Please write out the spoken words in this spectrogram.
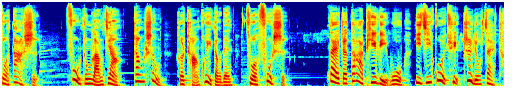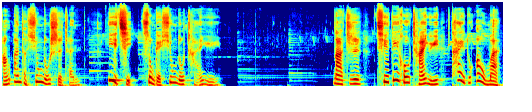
做大使，副中郎将张胜和常惠等人做副使，带着大批礼物以及过去滞留在长安的匈奴使臣，一起送给匈奴单于。哪知且帝侯单于态度傲慢，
